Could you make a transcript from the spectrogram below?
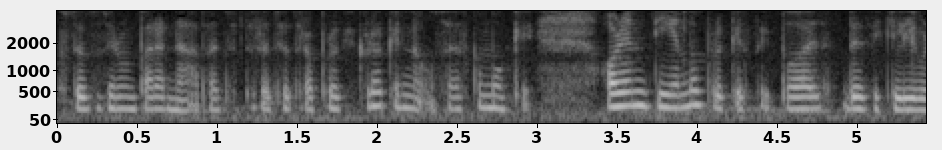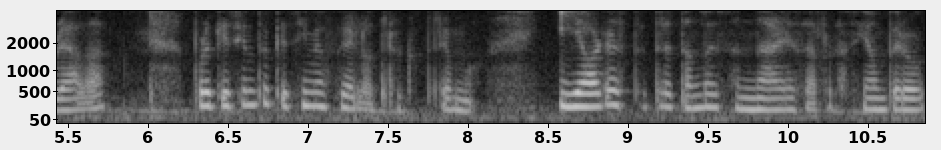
ustedes no sirven para nada, etcétera, etcétera, porque creo que no, o sea, es como que ahora entiendo por qué estoy toda desequilibrada, porque siento que sí me fui al otro extremo y ahora estoy tratando de sanar esa relación, pero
